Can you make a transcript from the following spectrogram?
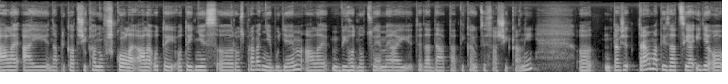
ale aj napríklad šikanu v škole. Ale o tej, o tej dnes rozprávať nebudem, ale vyhodnocujeme aj teda dáta týkajúce sa šikany. Takže traumatizácia ide o,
